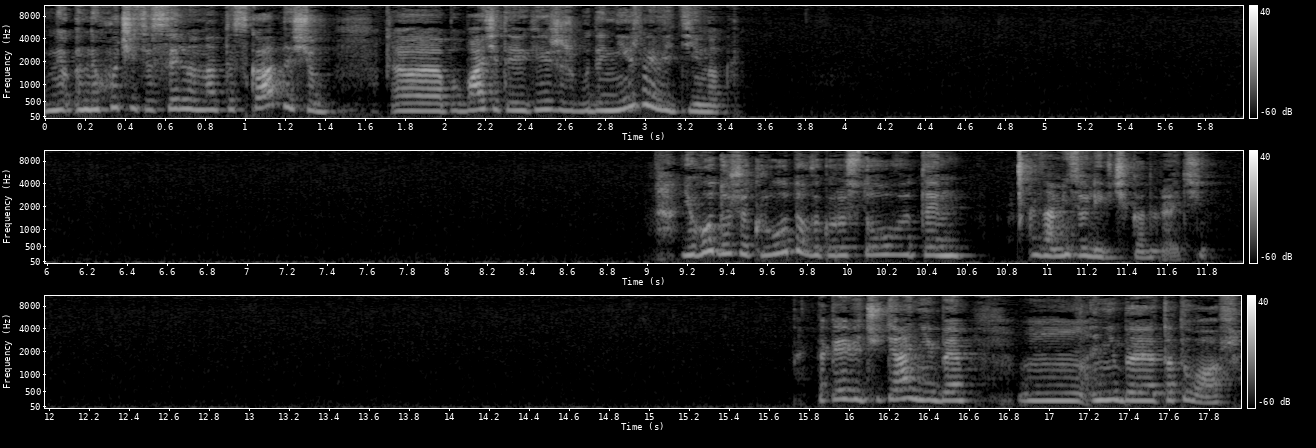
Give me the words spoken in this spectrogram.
Не, хочеться сильно натискати, щоб е, побачити, який же ж буде ніжний відтінок. Його дуже круто використовувати замість олівчика, до речі. Таке відчуття, ніби, ніби татуаж.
